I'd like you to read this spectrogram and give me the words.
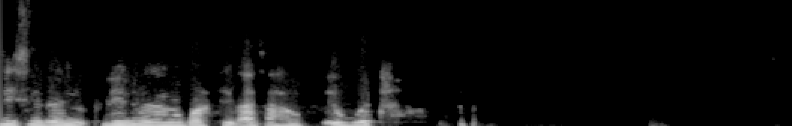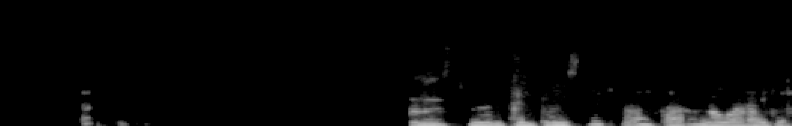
This isn't this isn't working as I hope it would. I'm making. I don't know what I did.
